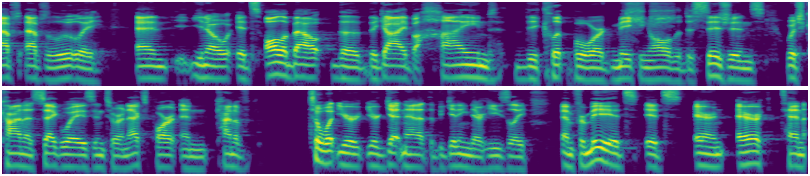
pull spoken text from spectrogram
Absolutely, and you know it's all about the the guy behind the clipboard making all the decisions, which kind of segues into our next part and kind of to what you're you're getting at at the beginning there, Heasley. And for me, it's it's Aaron Erik Ten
